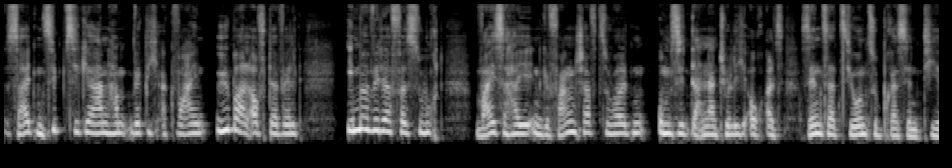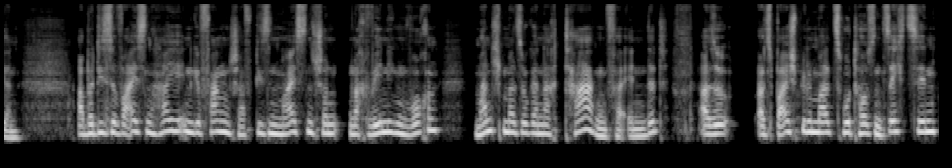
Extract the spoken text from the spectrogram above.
seit den 70er Jahren haben wirklich Aquarien überall auf der Welt immer wieder versucht, weiße Haie in Gefangenschaft zu halten, um sie dann natürlich auch als Sensation zu präsentieren. Aber diese weißen Haie in Gefangenschaft, die sind meistens schon nach wenigen Wochen, manchmal sogar nach Tagen verendet. Also als Beispiel mal 2016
